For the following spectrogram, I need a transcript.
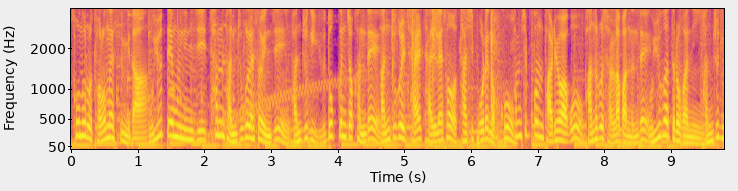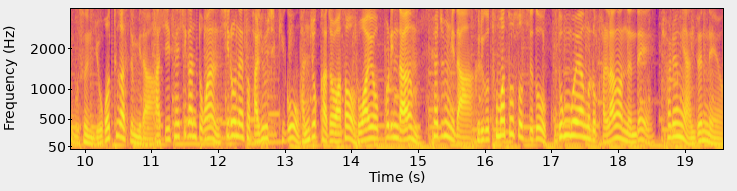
손으로 덜어냈습니다. 우유 때문인지 찬 반죽 을 해서인지 반죽이 유독 끈적한데 반죽을 잘 달래서 다시 볼에 넣고 30분 발효하고 반으로 잘라봤는데 우유가 들어가니 반죽이 무슨 요거트 같습니다. 다시 3시간 동안 실온에서 발효시키고 반죽 가져와서 좋아요 뿌린 다음 펴줍니다. 그리고 토마토 소스도 구독 모양으로 발라놨는데 촬영이 안 됐네요.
